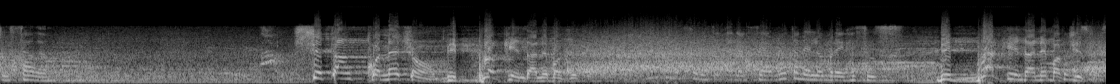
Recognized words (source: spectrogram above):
que usado, Satan connection be broken in the name of Jesus. conexión de Satanás sea rota en el nombre de Jesús. Be broken in the name of Jesus.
